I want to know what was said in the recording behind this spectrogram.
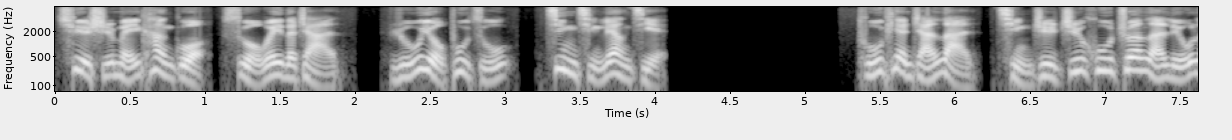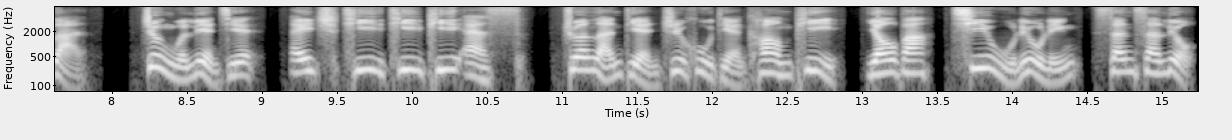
确实没看过所谓的展，如有不足。敬请谅解。图片展览，请至知乎专栏浏览。正文链接：https 专栏点知乎点 com p 幺八七五六零三三六。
